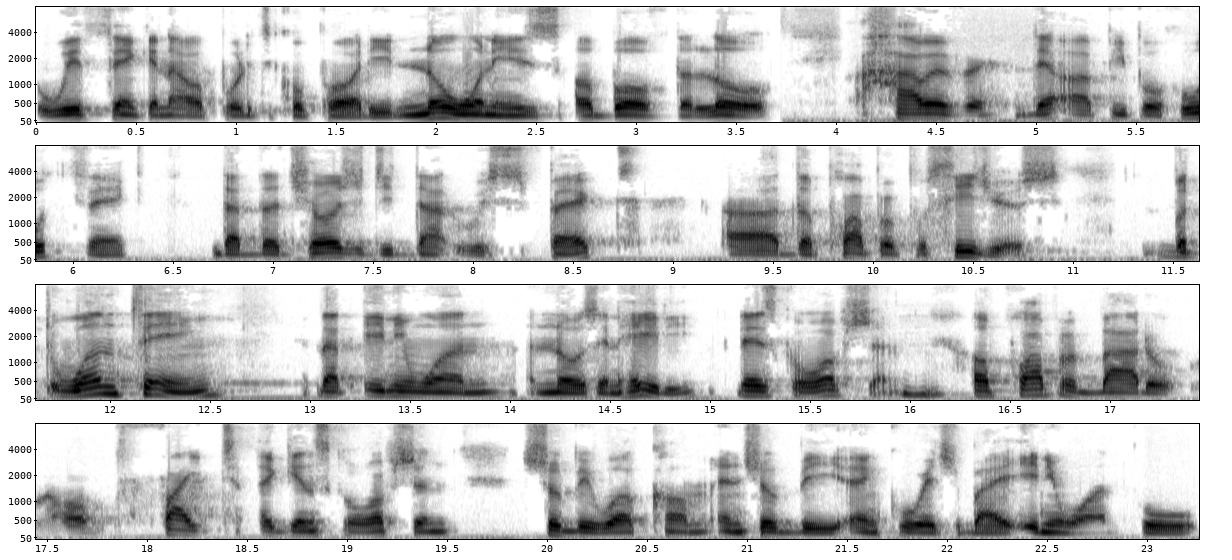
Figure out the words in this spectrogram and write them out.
we think in our political party, no one is above the law. However, there are people who think that the judge did not respect uh, the proper procedures. But one thing that anyone knows in Haiti, there's corruption. Mm-hmm. A proper battle or fight against corruption should be welcome and should be encouraged by anyone who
